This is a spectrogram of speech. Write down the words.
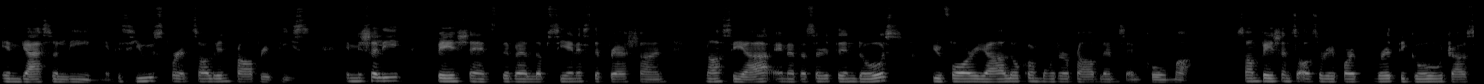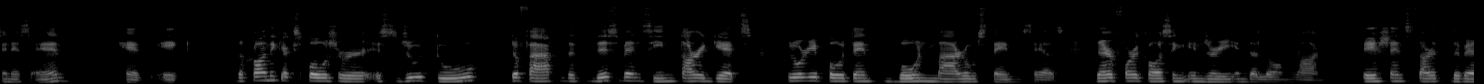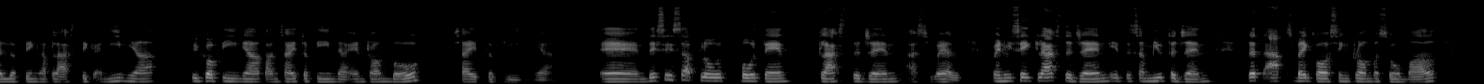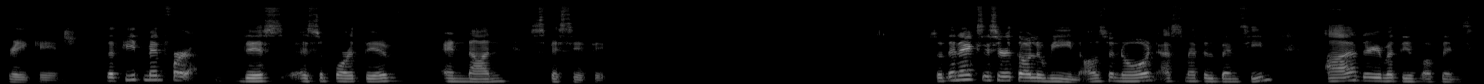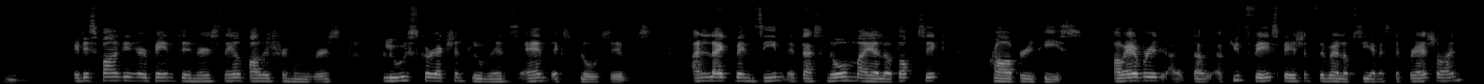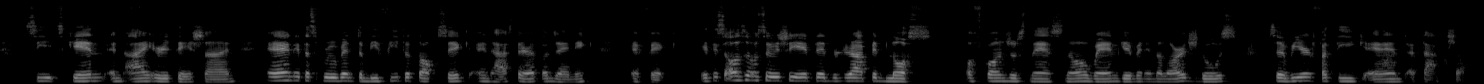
in gasoline. It is used for its solvent properties. Initially, patients develop CNS depression, nausea, and at a certain dose, euphoria, locomotor problems, and coma. Some patients also report vertigo, drowsiness, and headache. The chronic exposure is due to the fact that this benzene targets pluripotent bone marrow stem cells, therefore causing injury in the long run. Patients start developing aplastic anemia, leukopenia, pancytopenia, and thrombocytopenia. And this is a potent clastogen as well. When we say clastogen, it is a mutagen that acts by causing chromosomal breakage. The treatment for this is supportive and non-specific. So the next is your toluene, also known as methylbenzene, a derivative of benzene. It is found in your paint thinners, nail polish removers, glues, correction fluids, and explosives. Unlike benzene, it has no myelotoxic properties. However, uh, the acute phase, patients develop CNS depression, skin and eye irritation, and it has proven to be phytotoxic and has teratogenic effect. It is also associated with rapid loss of consciousness no, when given in a large dose, severe fatigue, and ataxia.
